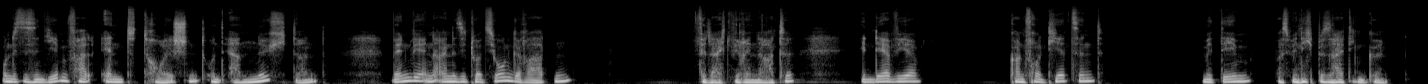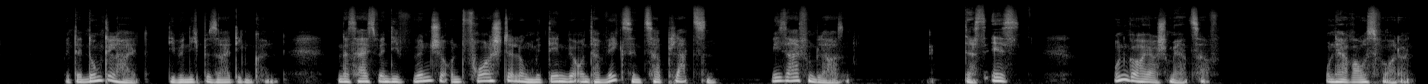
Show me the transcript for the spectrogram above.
Und es ist in jedem Fall enttäuschend und ernüchternd, wenn wir in eine Situation geraten, vielleicht wie Renate, in der wir konfrontiert sind mit dem, was wir nicht beseitigen können, mit der Dunkelheit, die wir nicht beseitigen können. Und das heißt, wenn die Wünsche und Vorstellungen, mit denen wir unterwegs sind, zerplatzen, wie Seifenblasen, das ist ungeheuer schmerzhaft und herausfordernd.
